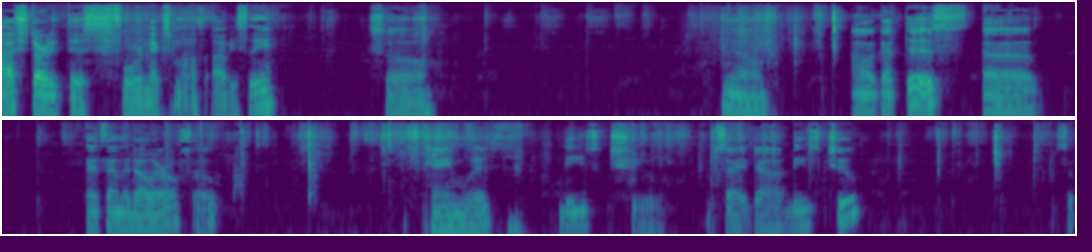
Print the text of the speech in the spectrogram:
I started this for next month, obviously. So, you know, I got this uh, at Family Dollar also. This came with these two upside down. These two. It's a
